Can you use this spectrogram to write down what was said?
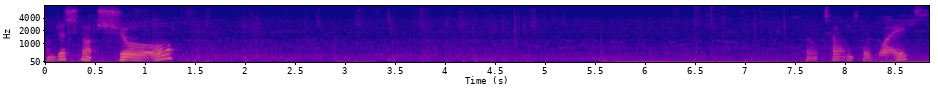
I'm just not sure. Them to wait.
